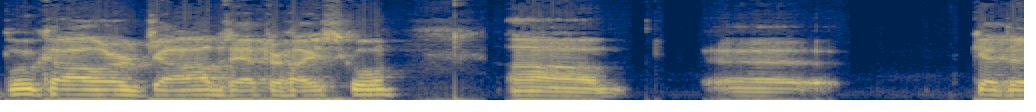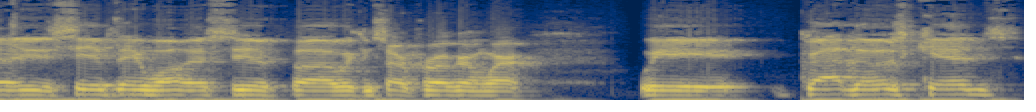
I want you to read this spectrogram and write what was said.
blue collar jobs after high school um, uh, get to see if they want see if uh, we can start a program where we grab those kids,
